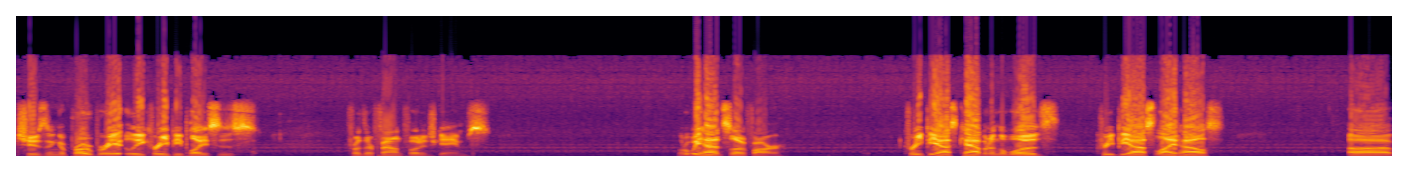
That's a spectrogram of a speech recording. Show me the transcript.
choosing appropriately creepy places for their found footage games. What have we had so far? Creepy ass cabin in the woods, creepy ass lighthouse. Uh,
